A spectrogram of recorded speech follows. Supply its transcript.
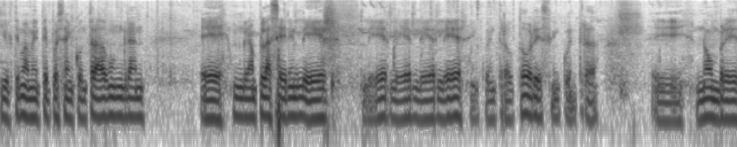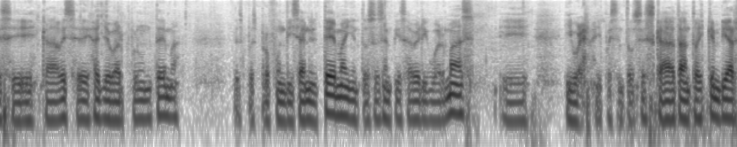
y últimamente pues ha encontrado un gran, eh, un gran placer en leer, leer, leer, leer, leer. Encuentra autores, encuentra eh, nombres, cada vez se deja llevar por un tema después profundiza en el tema y entonces empieza a averiguar más. Eh, y bueno, y pues entonces cada tanto hay que enviar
